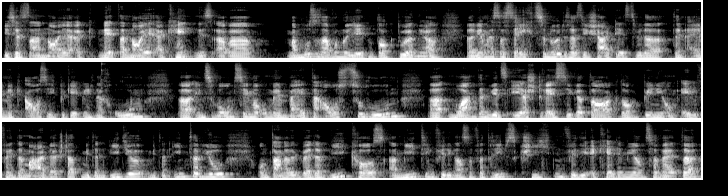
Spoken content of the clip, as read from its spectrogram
Ist jetzt eine neue, nicht eine neue Erkenntnis, aber man muss es einfach nur jeden Tag tun. Ja? Äh, wir haben jetzt 16 Uhr, das heißt, ich schalte jetzt wieder den iMac aus, ich begebe mich nach oben äh, ins Wohnzimmer, um eben weiter auszuruhen. Äh, morgen dann wird es eher stressiger Tag, da bin ich um 11 Uhr in der Malwerkstatt mit einem Video, mit einem Interview und dann habe ich bei der VCOS ein Meeting für die ganzen Vertriebsgeschichten, für die Academy und so weiter.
